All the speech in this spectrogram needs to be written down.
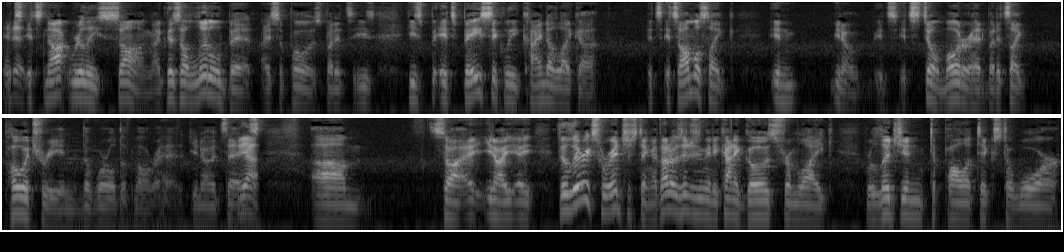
It, it it's is. it's not really sung. Like there's a little bit, I suppose, but it's he's he's it's basically kind of like a. It's it's almost like in you know it's it's still Motorhead, but it's like poetry in the world of Motorhead. You know, it's, it's yeah. Um, so I, you know, I, I, the lyrics were interesting. I thought it was interesting that he kind of goes from like religion to politics to war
